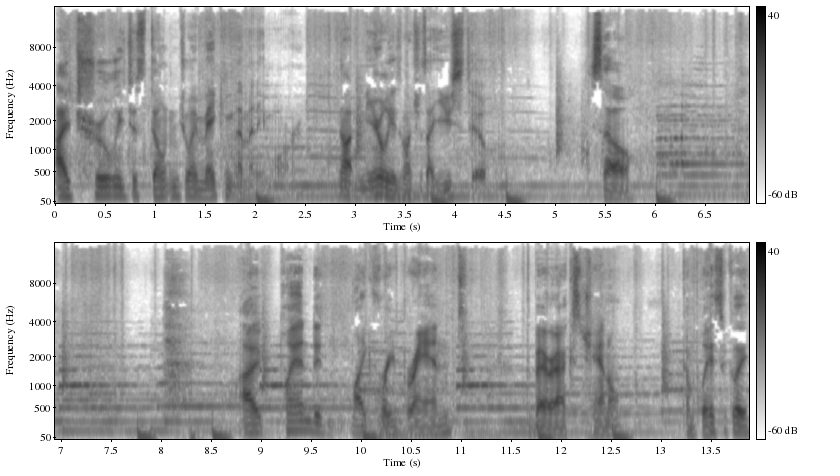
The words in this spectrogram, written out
I truly just don't enjoy making them anymore. Not nearly as much as I used to. So I plan to like rebrand the Berax channel completely. Basically,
